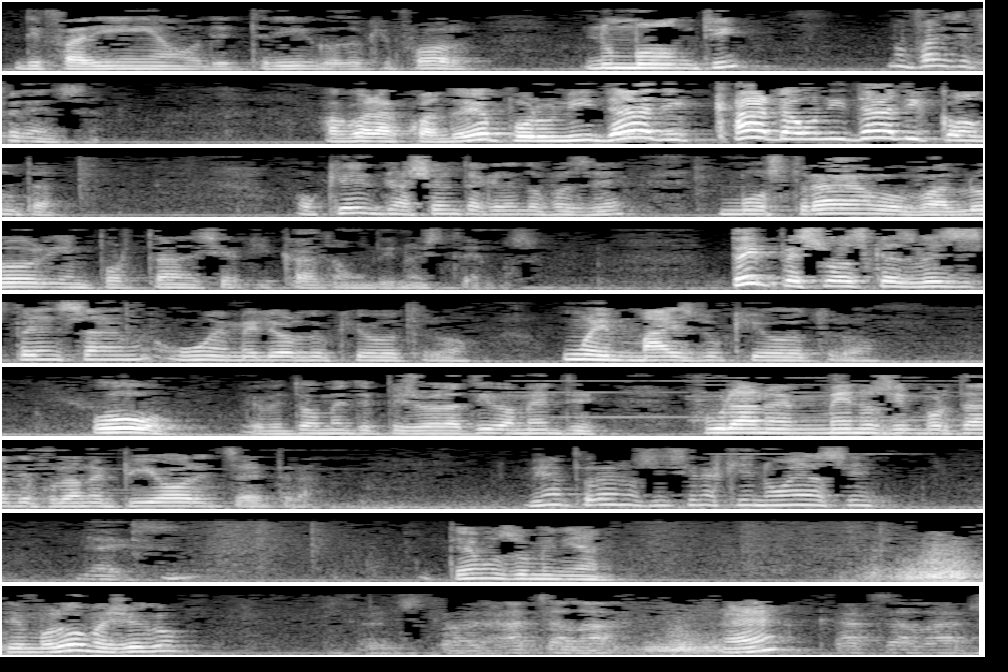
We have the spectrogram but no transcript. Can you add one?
de farinha ou de trigo, do que for, no monte, não faz diferença. Agora, quando é por unidade, cada unidade conta. O que Hashem está querendo fazer? Mostrar o valor e importância que cada um de nós temos. Tem pessoas que às vezes pensam um é melhor do que outro, um é mais do que outro, ou, eventualmente, pejorativamente, fulano é menos importante, fulano é pior, etc. Minha Torá nos ensina que não é assim. Temos o minyan. Demorou, mas chegou. Atzalá. É? Atzalá.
